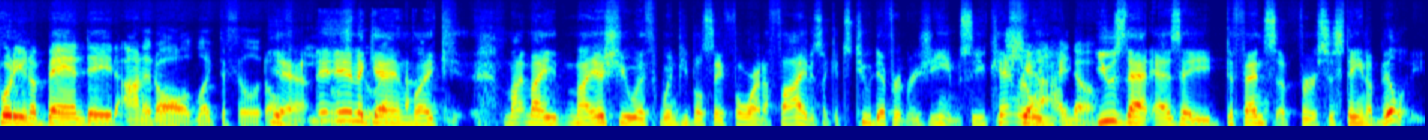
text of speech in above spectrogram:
putting a band-aid on it all like the Philadelphia yeah Eagles and again right like my, my my issue with when people say four out of five is like it's two different regimes so you can't really yeah, I know. use that as a defense for sustainability.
